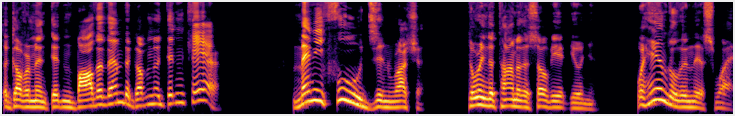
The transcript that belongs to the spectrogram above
The government didn't bother them, the government didn't care. Many foods in Russia during the time of the Soviet Union were handled in this way.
